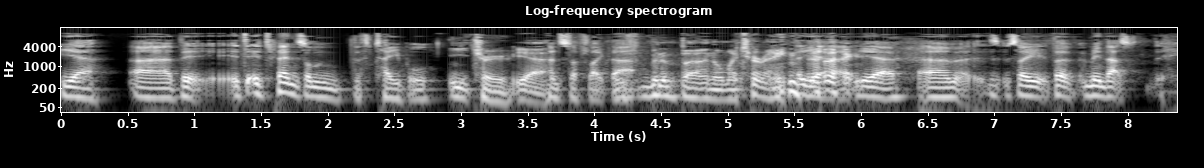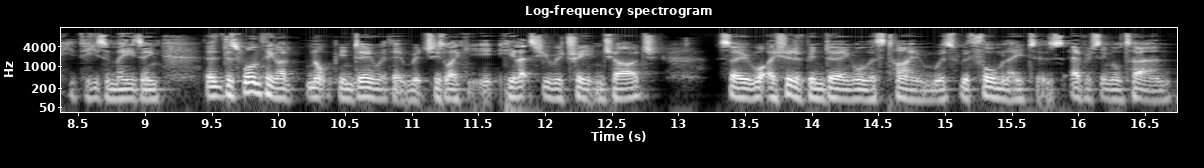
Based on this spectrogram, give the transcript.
Yeah. Uh, the, it, it depends on the table True. Yeah. and stuff like that. I'm gonna burn all my terrain. yeah, yeah. Um, so, but, I mean, that's he, he's amazing. There's one thing I've not been doing with him, which is like he lets you retreat and charge. So what I should have been doing all this time was with fulminators every single turn,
